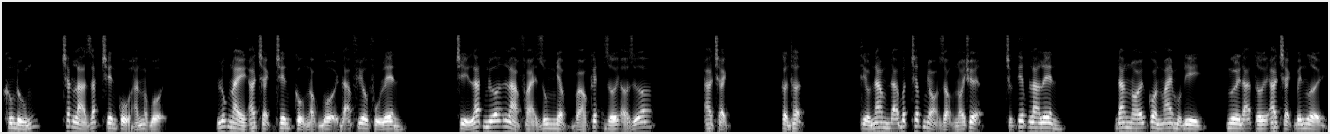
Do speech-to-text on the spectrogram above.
không đúng, chắc là rắt trên cổ hắn ngọc bội. Lúc này a trạch trên cổ ngọc bội đã phiêu phủ lên. Chỉ lát nữa là phải dung nhập vào kết giới ở giữa. A trạch, cẩn thận. Tiểu nam đã bất chấp nhỏ giọng nói chuyện, trực tiếp la lên. Đang nói còn mai một đi người đã tới a trạch bên người,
